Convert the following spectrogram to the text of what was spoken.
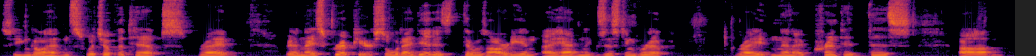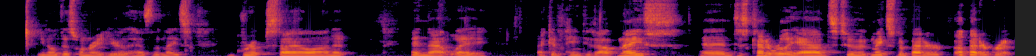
So you can go ahead and switch up the tips, right? We got a nice grip here. So what I did is there was already an, I had an existing grip right? And then I printed this, um, you know, this one right here that has the nice grip style on it. And that way I could paint it out nice and just kind of really adds to it, makes it a better, a better grip.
